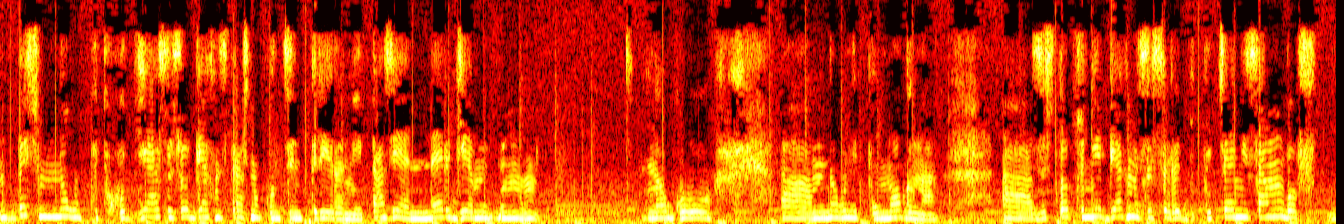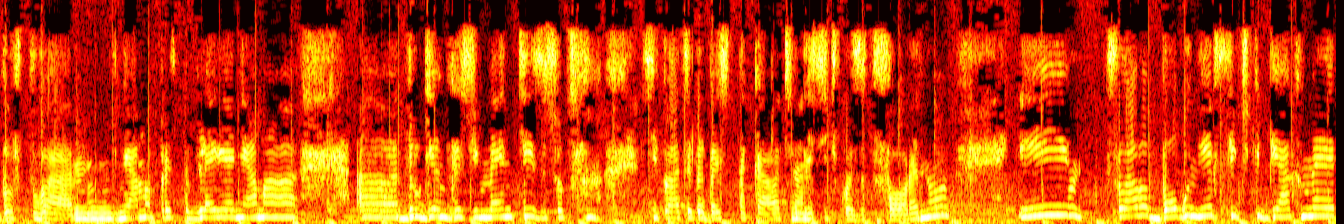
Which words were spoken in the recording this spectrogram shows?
беше много подходящ, защото бяхме страшно концентрирани. Тази енергия м- много, а, много ни помогна а, защото ние бяхме съсредоточени само в, в това. Няма представление, няма а, други ангажименти, защото ситуацията беше такава, че нали, всичко е затворено. И слава Богу, ние всички бяхме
